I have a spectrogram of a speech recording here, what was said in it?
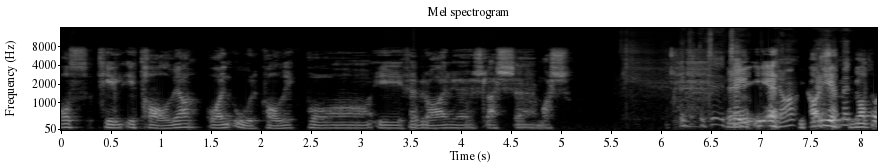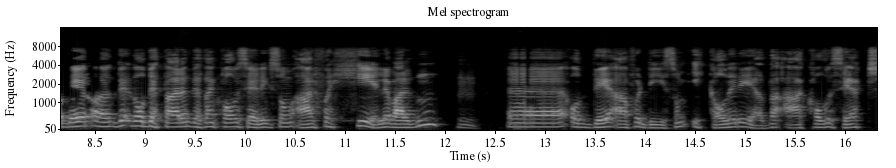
oss til Italia og en OL-kvalik i februar slash mars. I etterkant av det, og dette er, en, dette er en kvalifisering som er for hele verden. Mm. og det er for de som ikke allerede er kvalifisert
